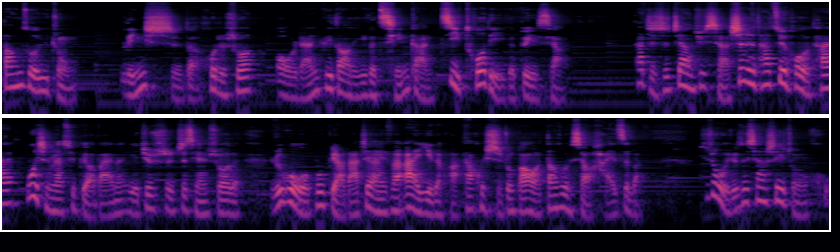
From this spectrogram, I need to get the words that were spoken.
当做一种临时的，或者说偶然遇到的一个情感寄托的一个对象。他只是这样去想，甚至他最后他为什么要去表白呢？也就是之前说的，如果我不表达这样一份爱意的话，他会始终把我当做小孩子吧。就是我觉得像是一种获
